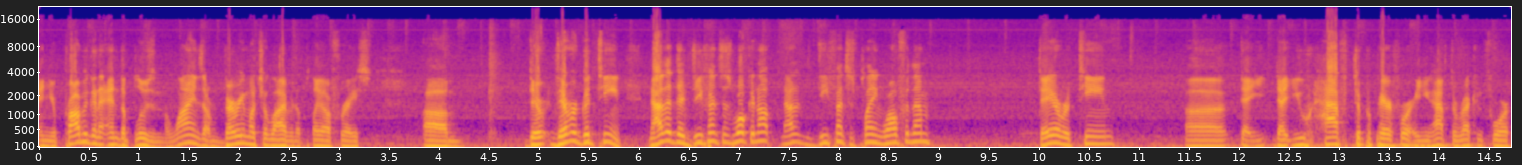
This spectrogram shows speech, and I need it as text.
and you're probably going to end up losing. The Lions are very much alive in a playoff race. Um, they're they're a good team now that their defense has woken up. Now that the defense is playing well for them, they are a team uh, that that you have to prepare for and you have to reckon for.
